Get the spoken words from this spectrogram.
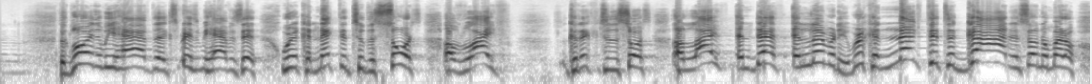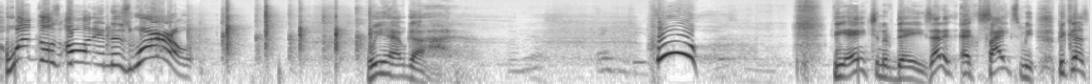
Mm-hmm. The glory that we have, the experience we have is that we're connected to the source of life, connected to the source of life and death and liberty. We're connected to God, and so no matter what goes on in this world, we have God. Whew. the Ancient of Days. That excites me because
